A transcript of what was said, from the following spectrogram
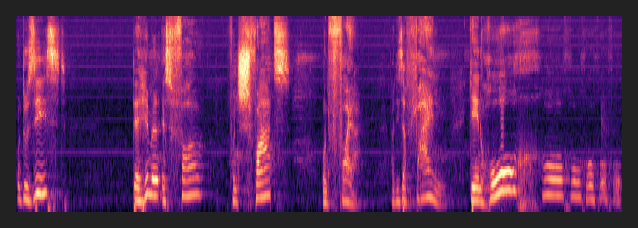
und du siehst, der Himmel ist voll von Schwarz und Feuer. Weil diese Pfeilen gehen hoch, hoch, hoch, hoch, hoch, hoch.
